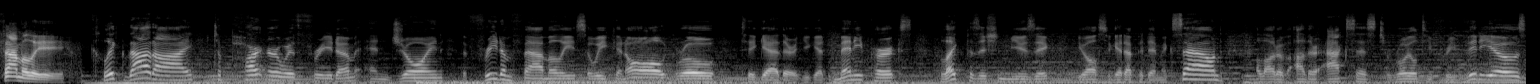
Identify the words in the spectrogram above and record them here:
Family click that eye to partner with Freedom and join the Freedom family so we can all grow together. You get many perks like position music, you also get Epidemic Sound, a lot of other access to royalty-free videos,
